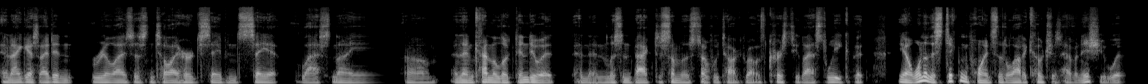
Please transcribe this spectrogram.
and I guess I didn't realize this until I heard Saban say it last night, um, and then kind of looked into it, and then listened back to some of the stuff we talked about with Kristi last week. But you know, one of the sticking points that a lot of coaches have an issue with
